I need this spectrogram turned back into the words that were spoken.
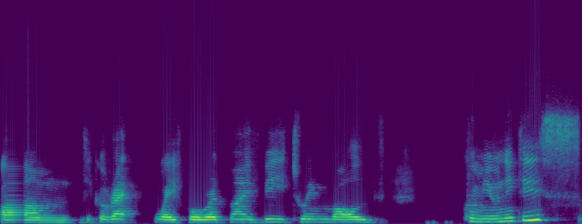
Um, the correct way forward might be to involve communities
